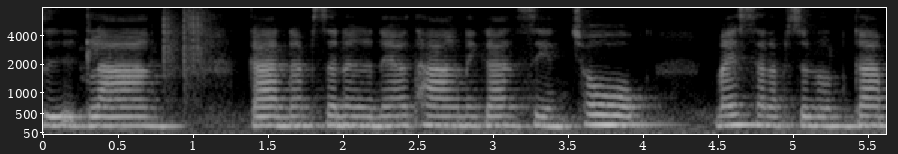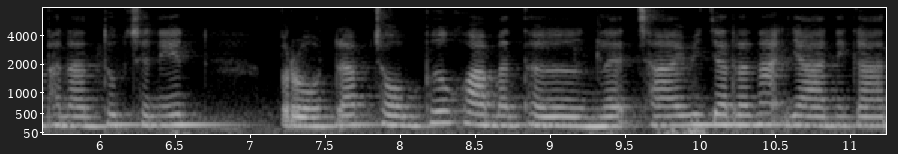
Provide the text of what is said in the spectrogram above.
สื่อกลาง การนำเสนอแนวทางในการเสี่ยงโชค ไม่สนับสนุนการพนันทุกชนิด โปรดรับชมเพื่อความบันเทิง และใช้วิจารณญาณในการ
